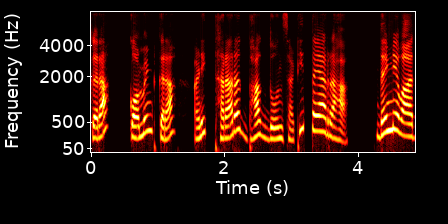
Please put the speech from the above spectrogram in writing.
करा कॉमेंट करा आणि थरारक भाग दोनसाठी तयार रहा. धन्यवाद!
